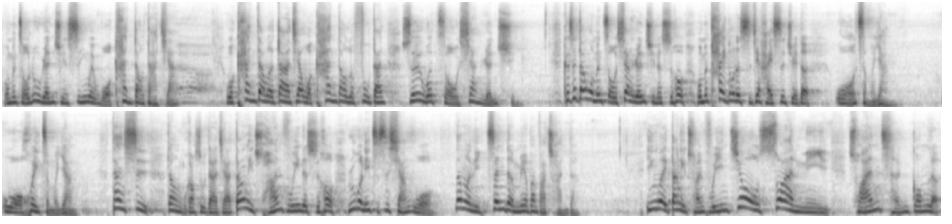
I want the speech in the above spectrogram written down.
我们走入人群是因为我看到大家。我看到了大家，我看到了负担，所以我走向人群。可是，当我们走向人群的时候，我们太多的时间还是觉得我怎么样，我会怎么样。但是，让我告诉大家，当你传福音的时候，如果你只是想我，那么你真的没有办法传的。因为当你传福音，就算你传成功了，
